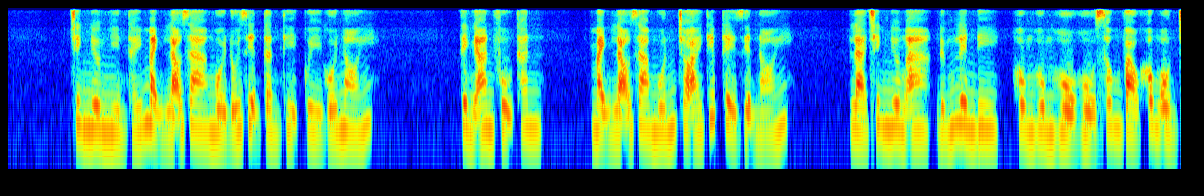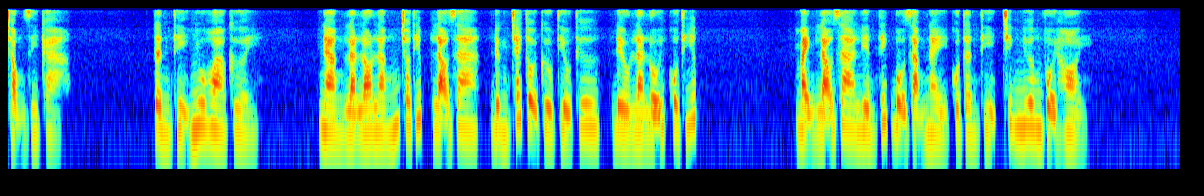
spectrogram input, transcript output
Trinh Nương nhìn thấy mạnh lão gia ngồi đối diện Tần Thị quỳ gối nói. Tình an phụ thân. Mạnh lão gia muốn cho ái tiếp thể diện nói. Là Trinh Nương a đứng lên đi, hùng hùng hổ hổ xông vào không ổn trọng gì cả. Tần Thị nhu hòa cười nàng là lo lắng cho thiếp lão gia, đừng trách tội cửu tiểu thư, đều là lỗi của thiếp. Mạnh lão gia liền thích bộ dạng này của tần thị trinh nương vội hỏi.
